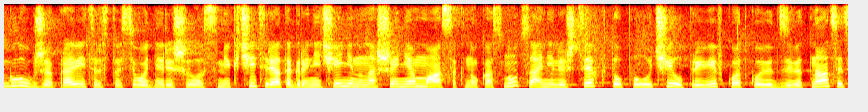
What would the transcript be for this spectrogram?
глубже. Правительство сегодня решило смягчить ряд ограничений на ношение масок, но коснутся они лишь тех, кто получил прививку от COVID-19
